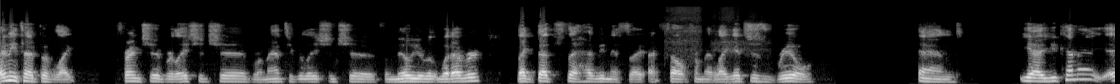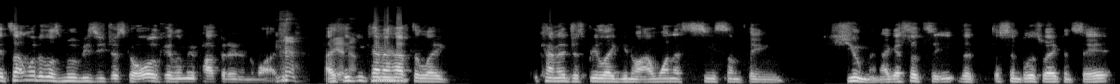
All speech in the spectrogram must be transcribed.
any type of like friendship, relationship, romantic relationship, familiar, whatever. Like that's the heaviness I, I felt from it. Like it's just real, and yeah, you kind of. It's not one of those movies you just go, oh, okay, let me pop it in and watch. I Yeah, think no. you kind of Mhm. have to like, kind of just be like, you know, I want to see something human. I guess that's the, the the simplest way I can say it.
